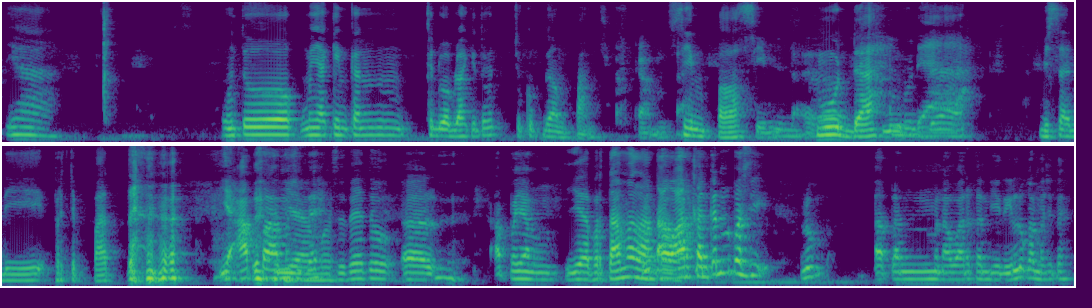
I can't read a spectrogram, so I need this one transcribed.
Ya. Untuk meyakinkan kedua belah itu cukup gampang, Gampang. simple, Simpel. mudah, Mudah. bisa dipercepat. Ya apa maksudnya? maksudnya tuh Eh, apa yang Ya pertama lah. tawarkan kan lu pasti lu akan menawarkan diri lu kan maksudnya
